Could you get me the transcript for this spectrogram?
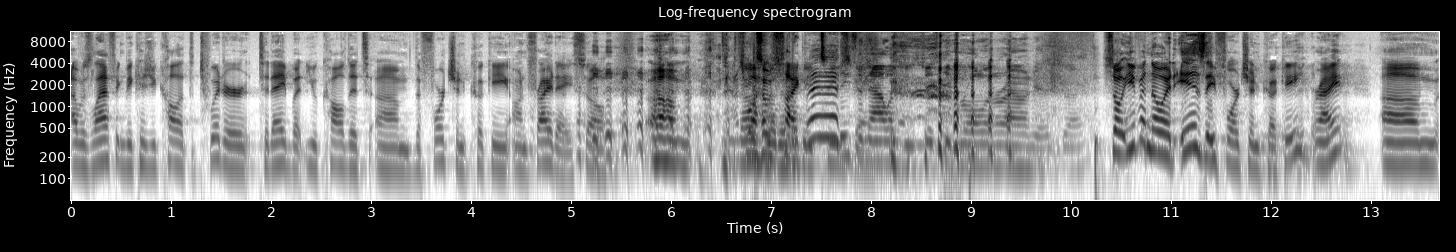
I was laughing because you call it the Twitter today, but you called it um, the fortune cookie on Friday. So um, that's why I was like, eh. these analogies just keep rolling around here. So. so. even though it is a fortune cookie, right? Um,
